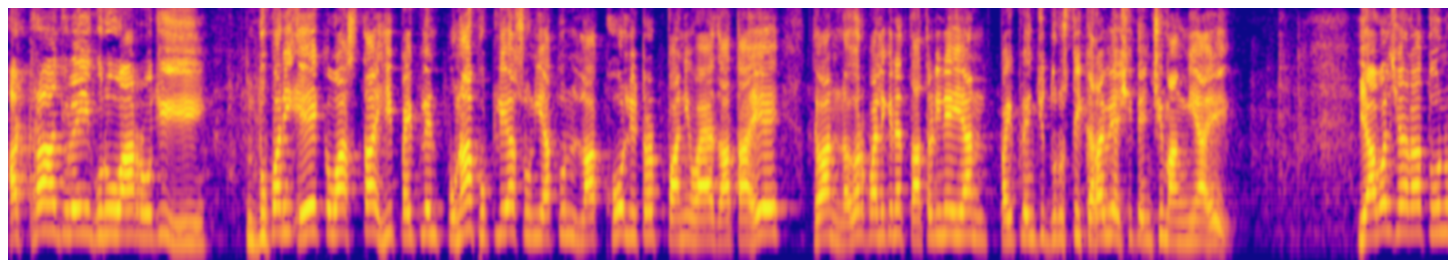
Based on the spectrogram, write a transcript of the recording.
अठरा जुलै गुरुवार रोजी दुपारी एक वाजता ही पाईपलाईन पुन्हा फुटली असून यातून लाखो लिटर पाणी वाया जात आहे. तेव्हा नगरपालिकेने तातडीने या पाईपलाईनची दुरुस्ती करावी अशी त्यांची मागणी आहे. यावल शहरातून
